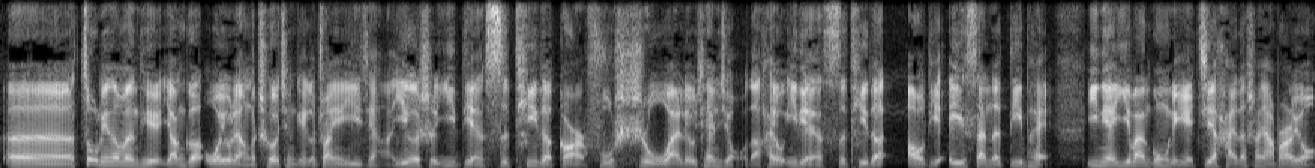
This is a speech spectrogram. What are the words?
呃，邹林的问题，杨哥，我有两个车，请给个专业意见啊。一个是 1.4T 的高尔夫，十五万六千九的，还有 1.4T 的奥迪 A3 的低配，一年一万公里，接孩子上下班用，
